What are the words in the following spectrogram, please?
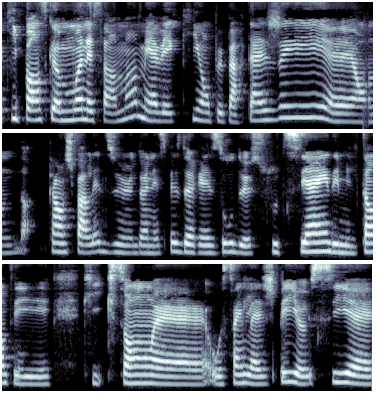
qui pensent comme moi nécessairement, mais avec qui on peut partager. Euh, quand je parlais d'un espèce de réseau de soutien des militantes et, qui, sont euh, au sein de la JP, il y, a aussi, euh,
